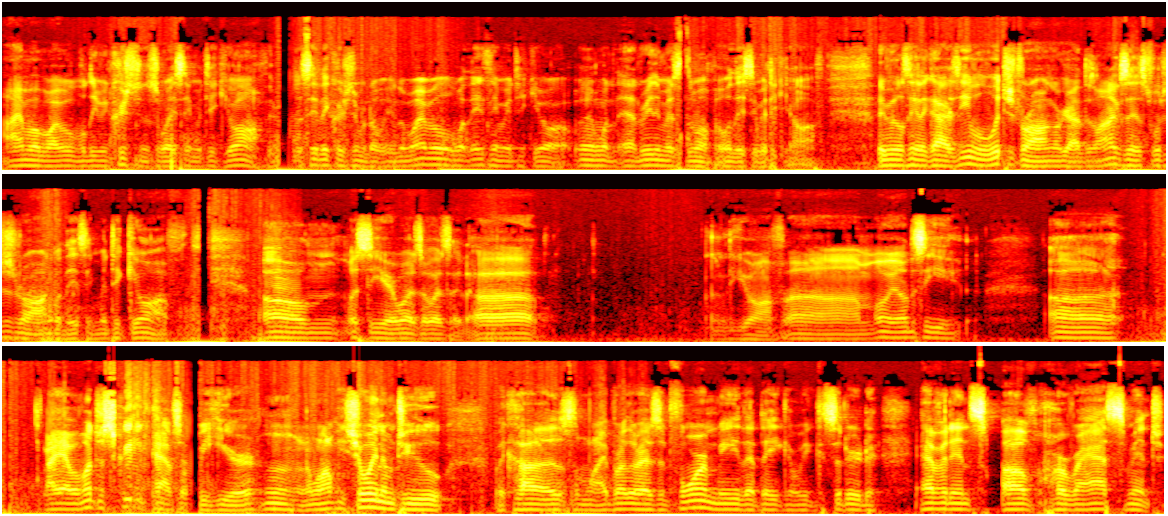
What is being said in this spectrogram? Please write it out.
I'm a Bible believing Christian, so I say may take you off. They say they're Christian, but don't believe the Bible. What they say may take you off. And really messes them up. And what they say may take you off. They will say the God is evil, which is wrong, or God does not exist, which is wrong. What they say may take you off. Um, let's see here. What is it? What is it? Uh, take you off. Um, oh, yeah, let's see. Uh, I have a bunch of screen caps over here. Mm, I won't be showing them to you because my brother has informed me that they can be considered evidence of harassment.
